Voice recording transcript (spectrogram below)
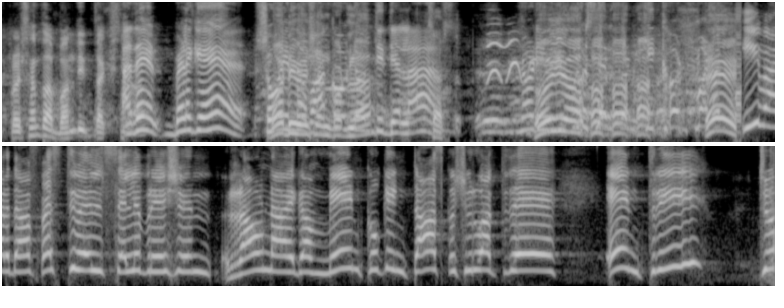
ಪ್ರಶಾಂತ ಬಂದಿದ ತಕ್ಷಣ ಅದೇ ಬೆಳಗ್ಗೆ ಶೋ Motivation ಕೊಡ್ಲಾ? ಅಂತಿದ್ಯಲ್ಲ? ನೋಡಿ ಅಯ್ಯೋ. ಇಬ್ರು ಸೇರ್ಕೊಂಡು kick out ಮಾಡಿ- ಈ ವಾರದ ಫೆಸ್ಟಿವಲ್ ಸೆಲೆಬ್ರೇಷನ್ ರೌಂಡ್ ಈಗ ಮೇನ್ ಕುಕಿಂಗ್ ಟಾಸ್ಕ್ ಶುರು ಆಗ್ತಿದೆ ಏನ್ three two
